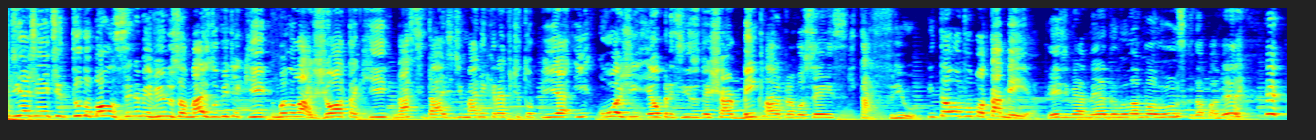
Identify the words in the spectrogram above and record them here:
Bom dia, gente, tudo bom? Sejam bem-vindos a mais um vídeo aqui, o Mano Lajota aqui na cidade de Minecraft Utopia e hoje eu preciso deixar bem claro para vocês que tá frio. Então eu vou botar meia. Gente, minha meia do Lula Molusco, dá para ver?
